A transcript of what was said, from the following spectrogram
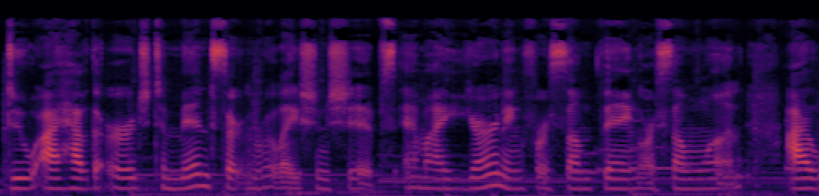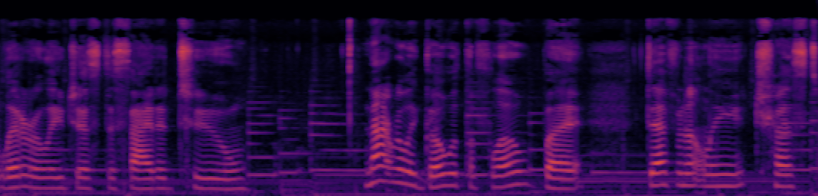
Do I have the urge to mend certain relationships? Am I yearning for something or someone? I literally just decided to not really go with the flow, but definitely trust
